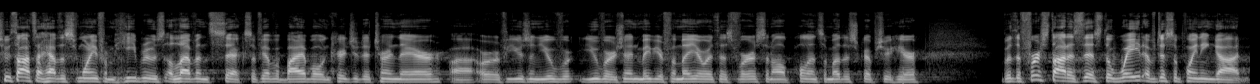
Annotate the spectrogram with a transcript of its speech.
Two thoughts I have this morning from Hebrews 11, 6. If you have a Bible, I encourage you to turn there, uh, or if you're using U YouVersion, maybe you're familiar with this verse, and I'll pull in some other scripture here. But the first thought is this the weight of disappointing God.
